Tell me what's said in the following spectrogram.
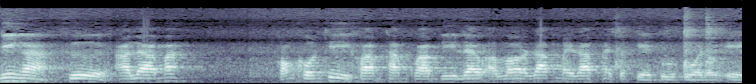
นี่ไงคืออาลามะ ของคนที่ความทำความดีแล้วอัลลอฮ์รับไม่รับให้สังเกตดูตัวเราเอง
